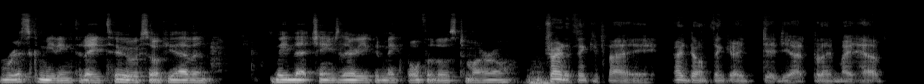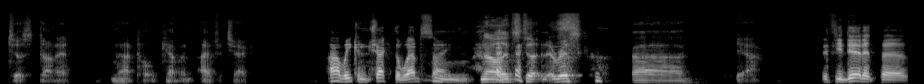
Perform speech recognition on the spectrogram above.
risk meeting today too. So if you haven't made that change there, you could make both of those tomorrow. I'm trying to think if I, I don't think I did yet, but I might have just done it. I'm Not told Kevin. I have to check. ah, we can check the website. Hmm, No, it's still risk. Uh, yeah, If you did it, the,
